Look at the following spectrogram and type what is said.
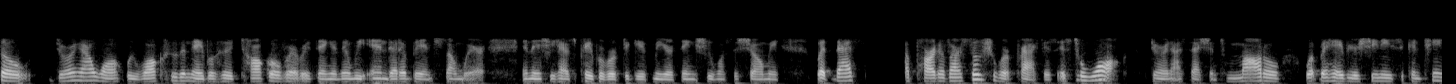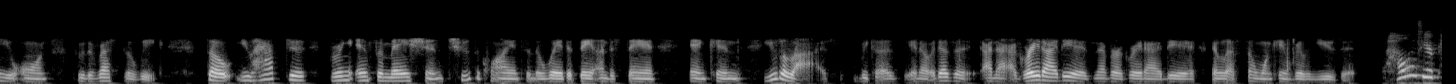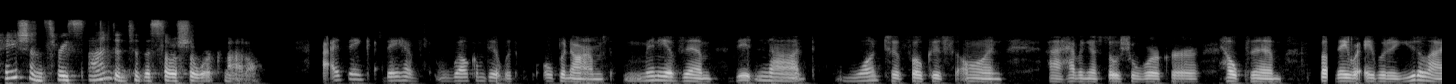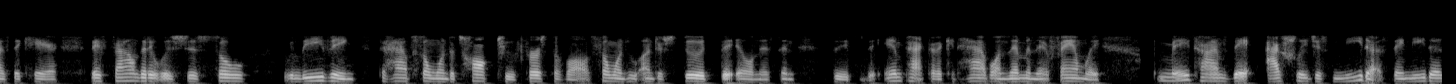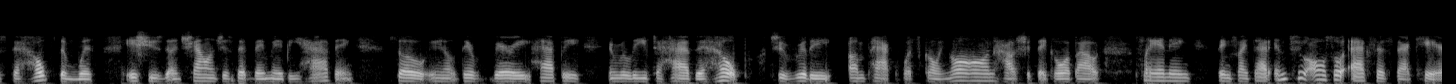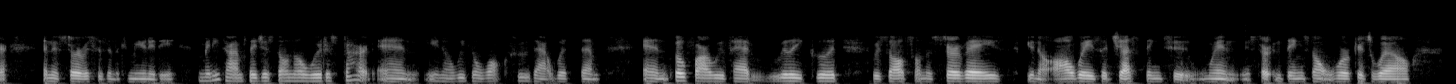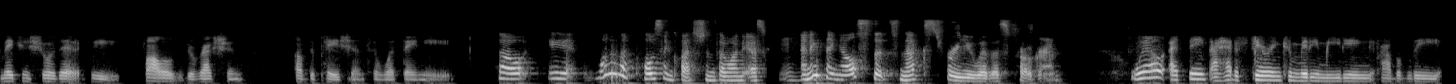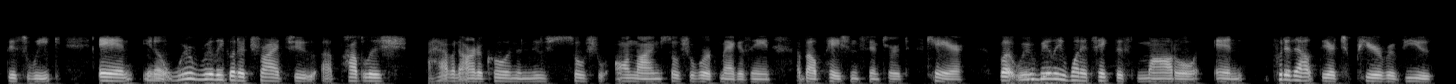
So during our walk, we walk through the neighborhood, talk over everything, and then we end at a bench somewhere. And then she has paperwork to give me or things she wants to show me. But that's a part of our social work practice is to mm-hmm. walk during our session, to model what behavior she needs to continue on through the rest of the week. So you have to bring information to the clients in the way that they understand and can utilize because, you know, it doesn't, and a great idea is never a great idea unless someone can really use it. How have your patients responded to the social work model? I think they have welcomed it with open arms. Many of them did not want to focus on uh, having a social worker help them, but they were able to utilize the care. They found that it was just so relieving to have someone to talk to, first of all, someone who understood the illness and the, the impact that it can have on them and their family. Many times they actually just need us. They need us to help them with issues and challenges that they may be having. So, you know, they're very happy and relieved to have the help to really unpack what's going on, how should they go about planning, things like that, and to also access that care and the services in the community. Many times they just don't know where to start, and you know we can walk through that with them. And so far, we've had really good results on the surveys. You know, always adjusting to when certain things don't work as well, making sure that we follow the direction of the patients and what they need. So, eh, one of the closing questions I want to ask mm-hmm. anything else that's next for you with this program? Well, I think I had a steering committee meeting probably this week, and, you know, we're really going to try to uh, publish. I have an article in the new social online social work magazine about patient centered care. But we really want to take this model and put it out there to peer review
